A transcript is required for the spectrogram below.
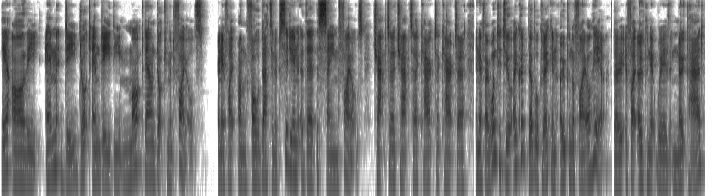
here are the md.md, the markdown document files. And if I unfold that in Obsidian, they're the same files. Chapter, chapter, character, character. And if I wanted to, I could double click and open the file here. So if I open it with Notepad,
